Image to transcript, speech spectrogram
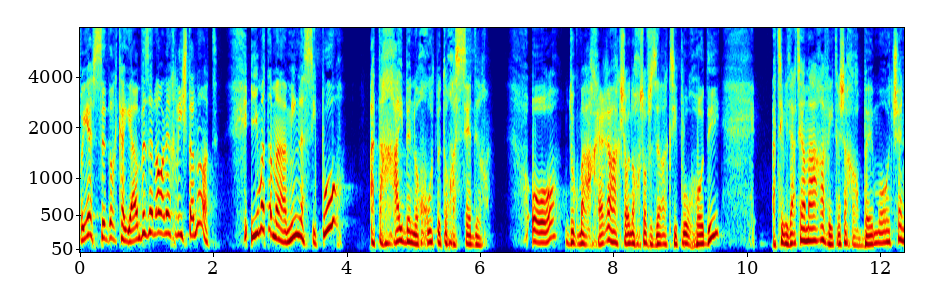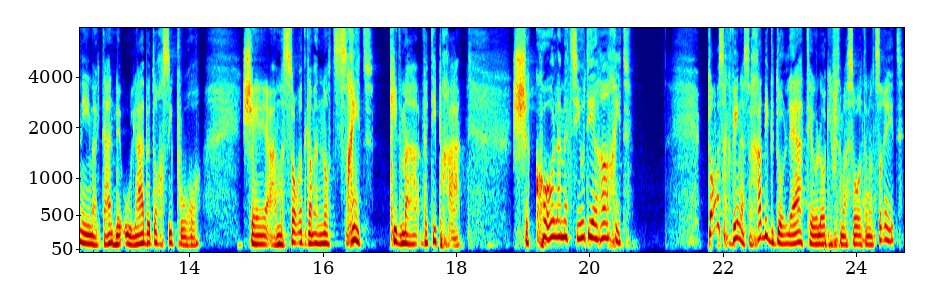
ויש סדר קיים וזה לא הולך להשתנות. אם אתה מאמין לסיפור, אתה חי בנוחות בתוך הסדר. או, דוגמה אחרת, רק שלא נחשוב שזה רק סיפור הודי, הציוויליזציה המערבית במשך הרבה מאוד שנים הייתה נעולה בתוך סיפור, שהמסורת גם הנוצרית קידמה וטיפחה שכל המציאות היא היררכית. תומאס אקווינס, אחד מגדולי התיאולוגים של המסורת הנוצרית,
